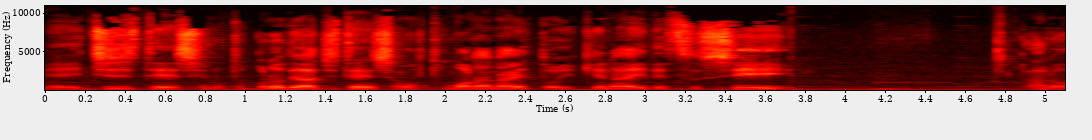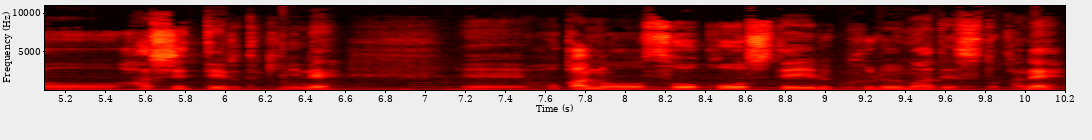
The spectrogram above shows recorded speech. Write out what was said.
一時停止のところでは自転車も止まらないといけないですし、あの走っている時にねえー、他の走行している車ですとかね。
